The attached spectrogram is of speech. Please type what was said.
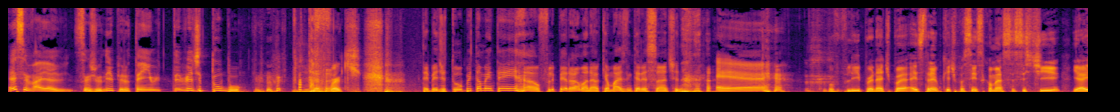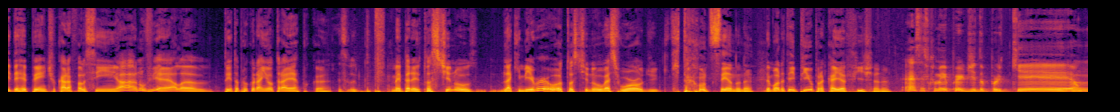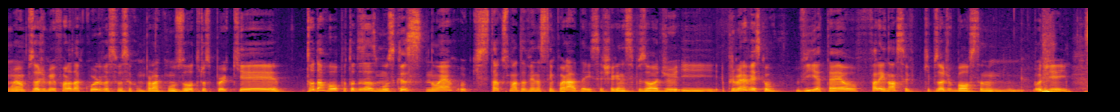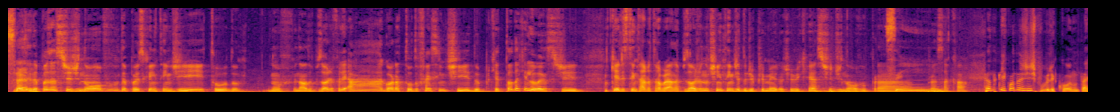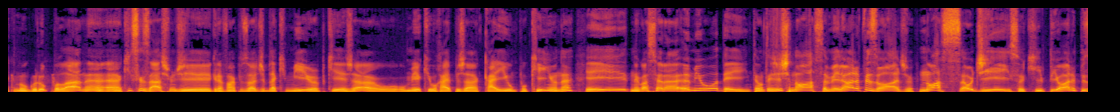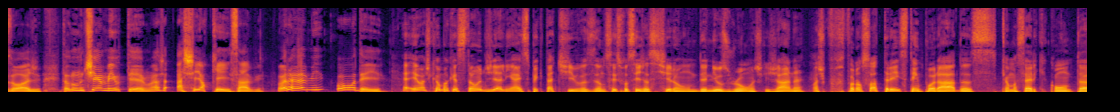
Esse vai a San Junípero tem TV de tubo. What the fuck? TV de tubo e também tem ah, o fliperama, né? O que é o mais interessante, né? É. O Flipper, né? Tipo, é é estranho porque, tipo assim, você começa a assistir e aí, de repente, o cara fala assim, ah, eu não vi ela, tenta procurar em outra época. Mas peraí, eu tô assistindo Black Mirror ou eu tô assistindo Westworld? O que, que tá acontecendo, né? Demora um tempinho pra cair a ficha, né? É, você fica meio perdido porque é um, é um episódio meio fora da curva se você comparar com os outros, porque toda a roupa, todas as músicas não é o que você tá acostumado a ver nessa temporada. Aí você chega nesse episódio e. A primeira vez que eu vi até eu falei, nossa, que episódio bosta, não odiei. Mas aí Sério? depois eu assisti de novo, depois que eu entendi tudo. No final do episódio eu falei, ah, agora tudo faz sentido. Porque todo aquele lance de que eles tentaram trabalhar no episódio eu não tinha entendido de primeiro. Eu tive que assistir de novo pra, Sim. pra sacar. Tanto que quando a gente publicou no Tecnogrupo lá, né? é, o que vocês acham de gravar um episódio de Black Mirror? Porque já o, o meio que o hype já caiu um pouquinho, né? E aí o negócio era ame ou odeie. Então tem gente, nossa, melhor episódio. Nossa, odiei isso aqui, pior episódio. Então não tinha meio termo. Ach- Achei ok, sabe? Ora ame ou odeie. É, eu acho que é uma questão de alinhar expectativas. Eu não sei se vocês já assistiram The Newsroom, acho que já, né? Acho que foram só três temporadas, que é uma série que conta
